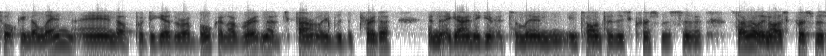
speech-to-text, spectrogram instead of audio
talking to Len, and I've put together a book, and I've written it. It's currently with the printer, and they're going to give it to Len in time for this Christmas. So, so a really nice Christmas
